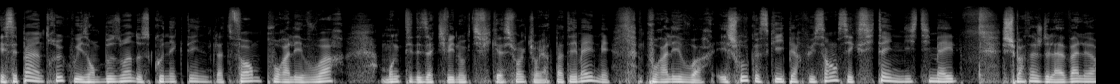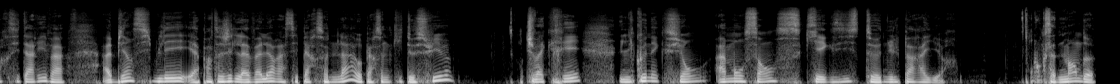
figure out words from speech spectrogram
Et c'est pas un truc où ils ont besoin de se connecter à une plateforme pour aller voir, à moins que tu aies désactivé les notifications et que tu regardes pas tes mails, mais pour aller voir. Et je trouve que ce qui est hyper puissant, c'est que si tu as une liste email, si tu partages de la valeur, si tu arrives à, à bien cibler et à partager de la valeur à ces personnes-là, aux personnes qui te suivent, tu vas créer une connexion, à mon sens, qui existe nulle part ailleurs. Donc ça demande,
